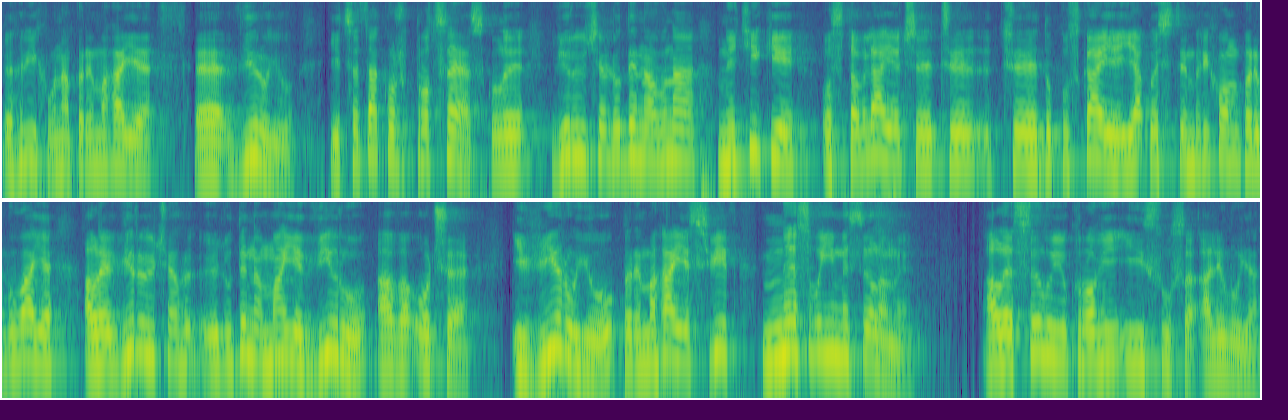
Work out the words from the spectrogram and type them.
гріх, вона перемагає е, вірою. І це також процес, коли віруюча людина, вона не тільки оставляє чи, чи, чи допускає якось цим гріхом перебуває, але віруюча людина має віру, Ава Отче, і вірою перемагає світ не своїми силами, але силою крові Ісуса. Алілуя.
